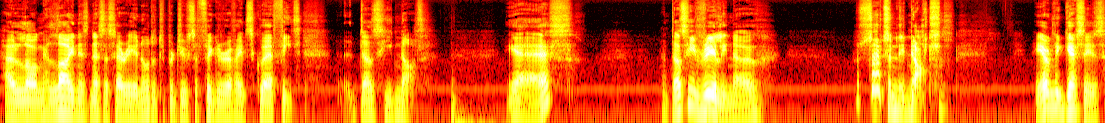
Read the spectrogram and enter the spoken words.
how long a line is necessary in order to produce a figure of eight square feet. Does he not? Yes. And Does he really know? Certainly not. He only guesses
